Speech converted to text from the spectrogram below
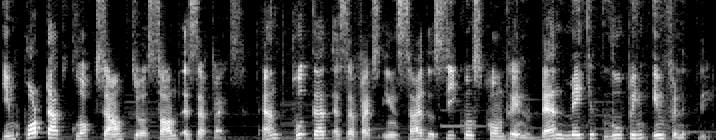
import that clock sound to a sound SFX and put that SFX inside the sequence container then make it looping infinitely.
